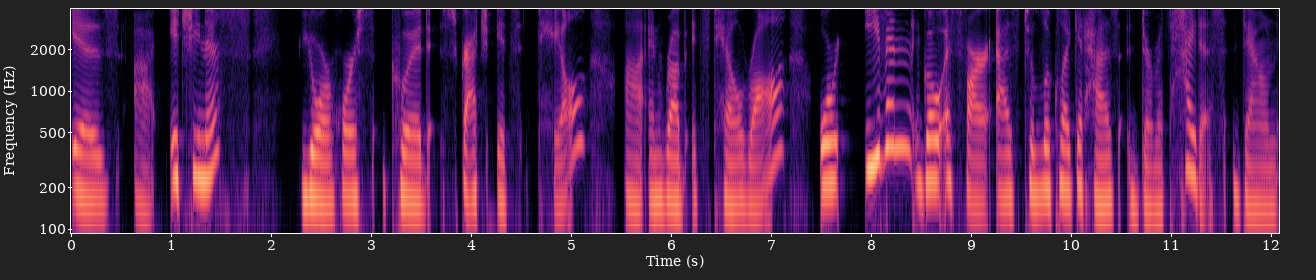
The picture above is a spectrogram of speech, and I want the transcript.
is uh, itchiness. Your horse could scratch its tail uh, and rub its tail raw, or even go as far as to look like it has dermatitis down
